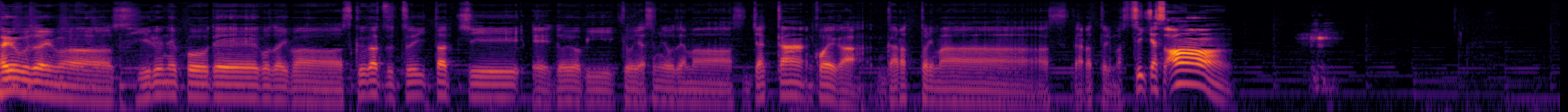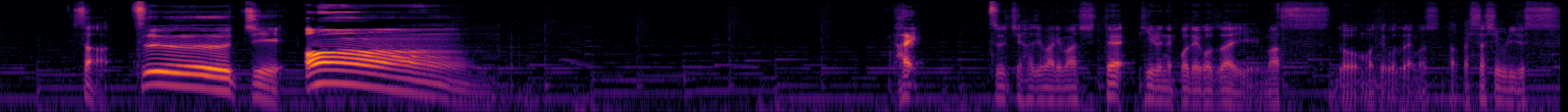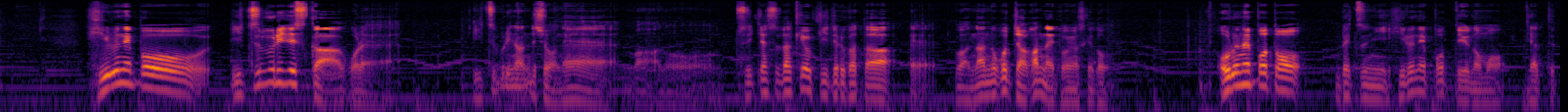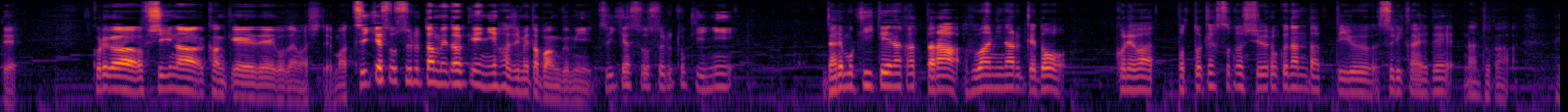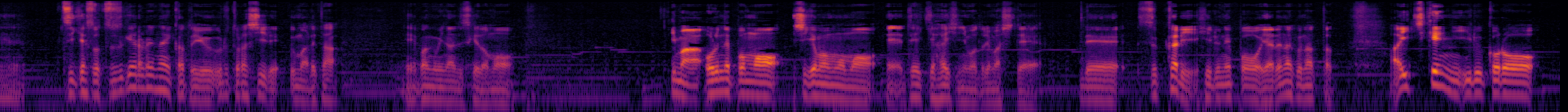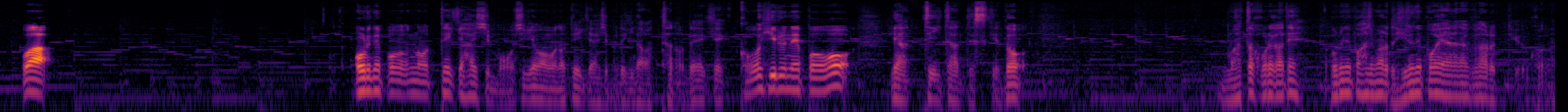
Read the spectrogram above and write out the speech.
はようございます。昼寝ぽでございます。9月1日、えー、土曜日今日休みでございます。若干声がガラッとります。ガラッとります。ツイキャスオン!さあ通知オン!はい。通知始まりまして昼寝ぽでございます。どうもでございます。なんか久しぶりです。昼寝ぽ、いつぶりですか？これ。いつぶりなんでしょうね。まあ、あの、ツイキャスだけを聞いてる方、え、は何のこっちゃわかんないと思いますけど、オルネポと別に昼寝ぽっていうのもやってて、これが不思議な関係でございまして、まあ、ツイキャスをするためだけに始めた番組、ツイキャスをするときに、誰も聞いていなかったら不安になるけど、これはポッドキャストの収録なんだっていうすり替えでなんとか、えー、ツイキャストを続けられないかというウルトラ C で生まれた、えー、番組なんですけども今オルネポもしげももも、えー、定期配信に戻りましてですっかり昼寝ぽをやれなくなった。愛知県にいる頃はオルネポの定期配信も、しげまもの定期配信もできなかったので、結構昼寝ぽをやっていたんですけど、またこれがね、オルネポ始まると昼ネポがやらなくなるっていう、この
